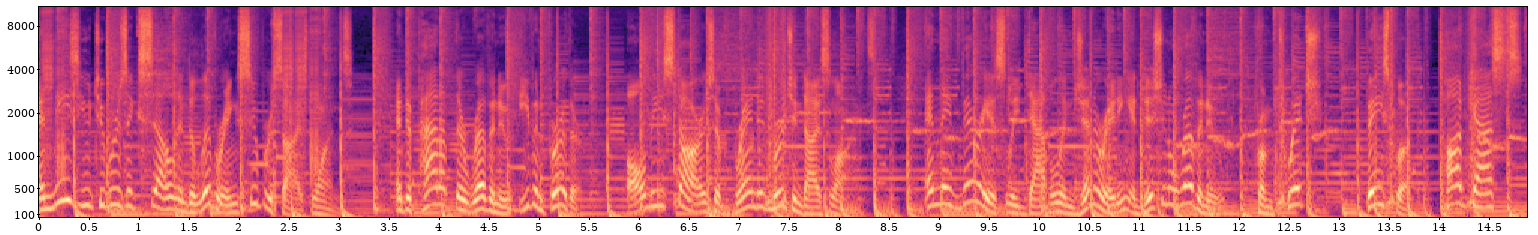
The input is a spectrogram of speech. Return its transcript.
And these YouTubers excel in delivering supersized ones. And to pad up their revenue even further, all these stars have branded merchandise lines. And they variously dabble in generating additional revenue from Twitch, Facebook, podcasts,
